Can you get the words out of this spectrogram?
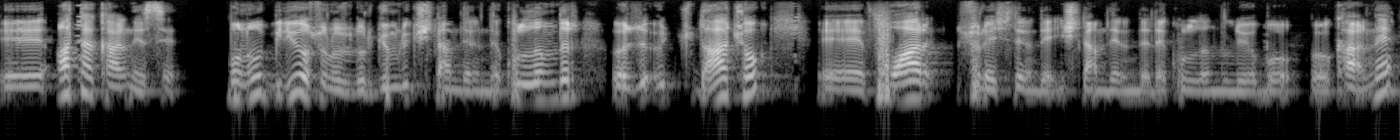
e, ATA karnesi bunu biliyorsunuzdur gümrük işlemlerinde kullanılır. Daha çok e, fuar süreçlerinde, işlemlerinde de kullanılıyor bu, bu karne.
